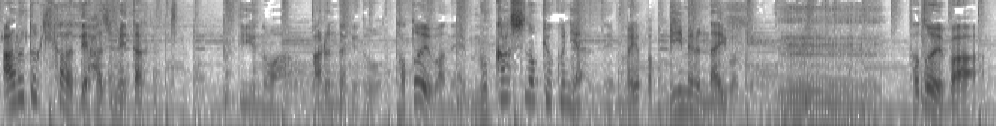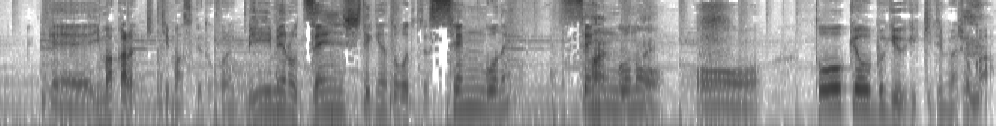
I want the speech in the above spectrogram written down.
ある時から出始めたっていうのはあるんだけど、例えばね、昔の曲にはね、まあ、やっぱ B メロないわけ。うーん。例えば、えー今から聞きますけど、これ B メロ全史的なところで戦後ね、戦後の、はい東京ブギウギ聞いてみましょうか。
